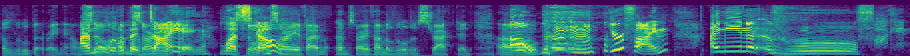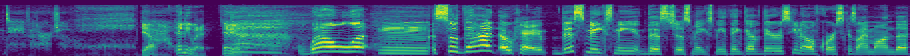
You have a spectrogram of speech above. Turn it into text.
A little bit right now. I'm a So little bit sorry if- dying. Let's so go. I'm sorry if I'm. I'm sorry if I'm a little distracted. Um, Oh, mm-mm, you're fine. I mean, ooh, fucking David Archuleta. yeah. Anyway, anyway. Well, mm, so that okay. This makes me. This just makes me think of. There's, you know, of course, because I'm on the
